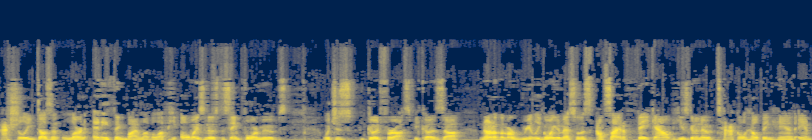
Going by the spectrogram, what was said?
actually doesn't learn anything by level up. He always knows the same four moves, which is good for us, because, uh, none of them are really going to mess with us. Outside of Fake Out, he's going to know Tackle, Helping Hand, and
